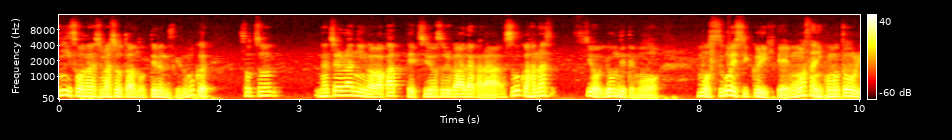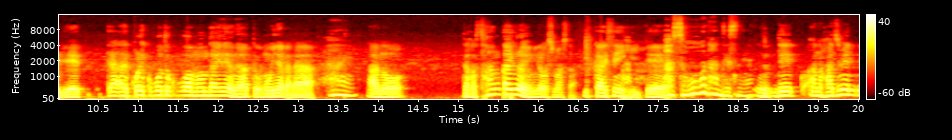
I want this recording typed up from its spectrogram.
に相談しましょうとは載ってるんですけど、僕、そっちの、ナチュラルランニングが分かって治療する側だから、すごく話を読んでても、もうすごいしっくりきて、もうまさにこの通りで、あこれこことここは問題だよなと思いながら、はい。あの、だから3回ぐらい読み直しました。1回線引いて、あ、そうなんですね。うんで、あの、はじめ、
